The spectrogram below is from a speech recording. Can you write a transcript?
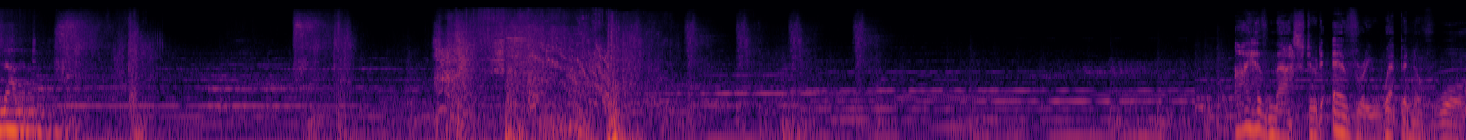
Blood. I have mastered every weapon of war.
